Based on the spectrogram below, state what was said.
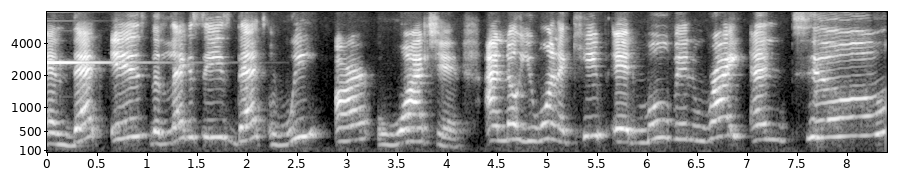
And that is the legacies that we are watching. I know you want to keep it moving right until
